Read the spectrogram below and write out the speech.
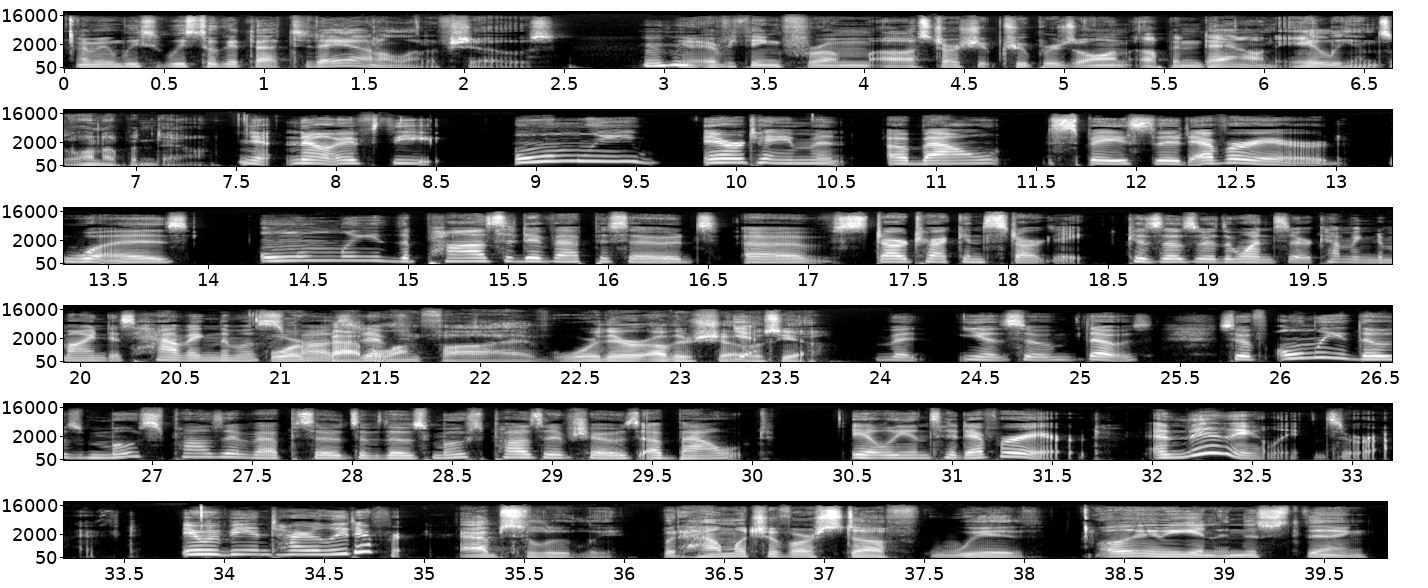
I mean, we, we still get that today on a lot of shows. Mhm. You know, everything from uh, Starship Troopers on up and down, aliens on up and down. Yeah. Now, if the only entertainment about space that ever aired was only the positive episodes of Star Trek and Stargate, because those are the ones that are coming to mind as having the most Or positive. Babylon 5, or there are other shows, yeah. But, you know, so those. So if only those most positive episodes of those most positive shows about aliens had ever aired, and then aliens arrived, it would be entirely different. Absolutely. But how much of our stuff with, oh, I mean, again, in this thing,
